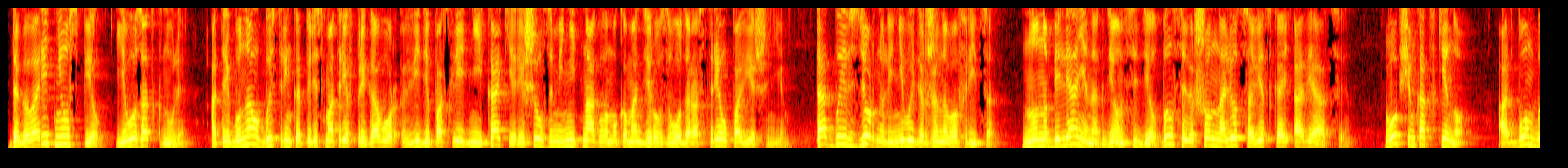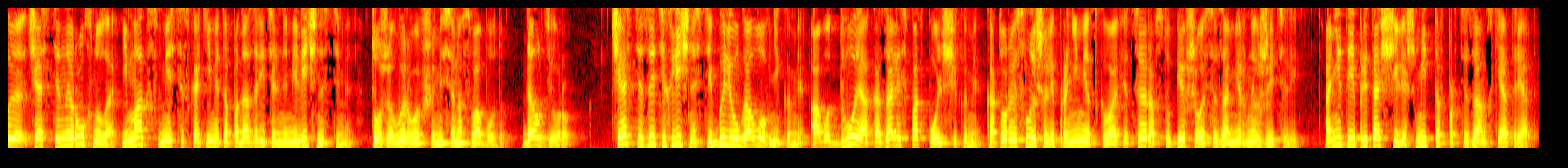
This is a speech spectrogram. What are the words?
Договорить не успел, его заткнули, а трибунал, быстренько пересмотрев приговор в виде последней каки, решил заменить наглому командиру взвода расстрел повешением. Так бы и вздернули невыдержанного фрица, но на Белянина, где он сидел, был совершен налет советской авиации – в общем, как в кино. От бомбы часть стены рухнула, и Макс вместе с какими-то подозрительными личностями, тоже вырвавшимися на свободу, дал дёру. Часть из этих личностей были уголовниками, а вот двое оказались подпольщиками, которые слышали про немецкого офицера, вступившегося за мирных жителей. Они-то и притащили Шмидта в партизанский отряд.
